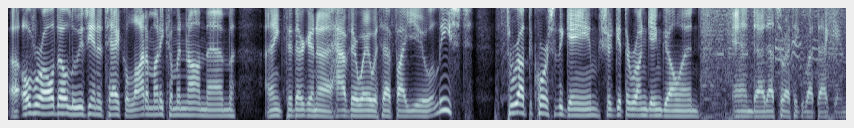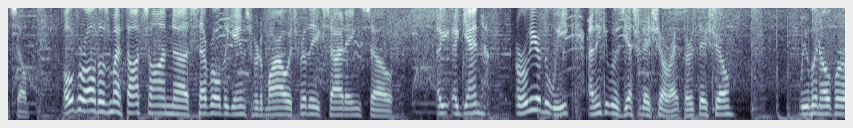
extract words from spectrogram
uh, overall, though, Louisiana Tech, a lot of money coming in on them. I think that they're going to have their way with FIU, at least throughout the course of the game. Should get the run game going, and uh, that's what I think about that game. So, overall, those are my thoughts on uh, several of the games for tomorrow. It's really exciting. So, again, earlier the week, I think it was yesterday's show, right? Thursday's show. We went over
